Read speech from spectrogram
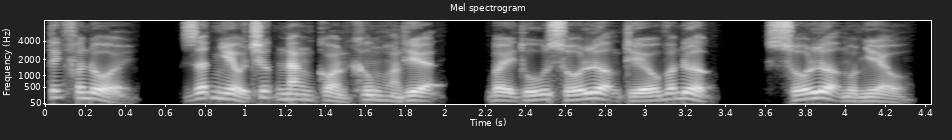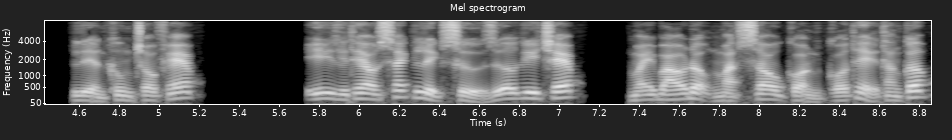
tích phân đổi, rất nhiều chức năng còn không hoàn thiện, bầy thú số lượng thiếu vẫn được, số lượng một nhiều, liền không cho phép. Y theo sách lịch sử giữa ghi chép, máy báo động mặt sau còn có thể thăng cấp,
